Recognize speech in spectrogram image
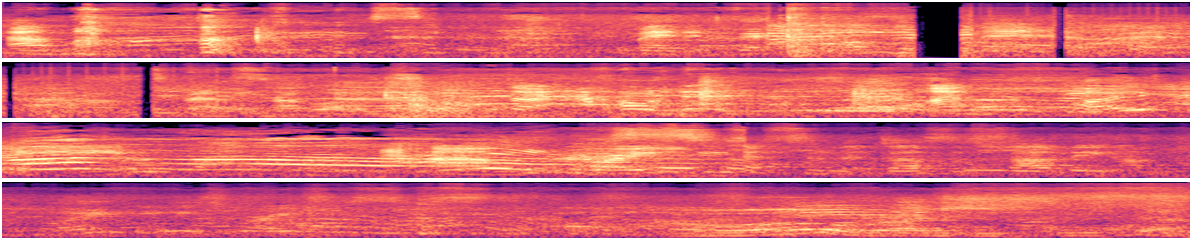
아, 매듭. 매듭. sobbing. I'm like, it's Rose's sister. Oh, Rose's sister.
